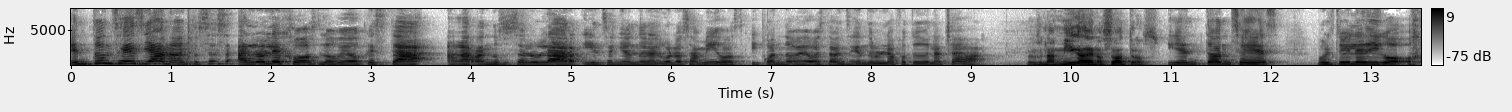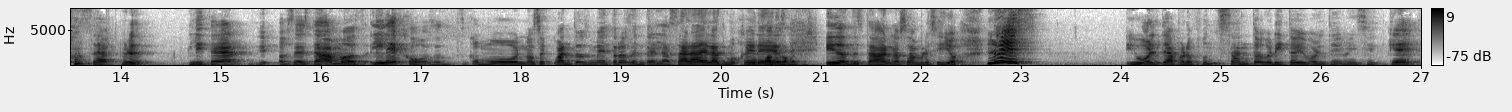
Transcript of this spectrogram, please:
Entonces, ya, ¿no? Entonces, a lo lejos lo veo que está agarrando su celular y enseñándole algo a los amigos. Y cuando veo, estaba enseñándole una foto de una chava. Pero es una amiga de nosotros. Y entonces volteo y le digo, o sea, pero, literal, o sea, estábamos lejos, como no sé cuántos metros entre la sala de las mujeres y donde estaban los hombres. Y yo, ¡Luis! Y voltea, pero fue un santo grito y voltea y me dice, ¿qué?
